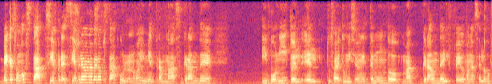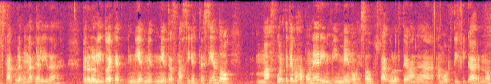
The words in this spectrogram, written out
ve que son obstáculos, siempre, siempre van a haber obstáculos, ¿no? Y mientras más grande y bonito el, el, tú sabes, tu misión en este mundo, más grande y feo van a ser los obstáculos, es una realidad. Pero lo lindo es que mientras más sigues creciendo, más fuerte te vas a poner y, y menos esos obstáculos te van a, a mortificar, ¿no?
